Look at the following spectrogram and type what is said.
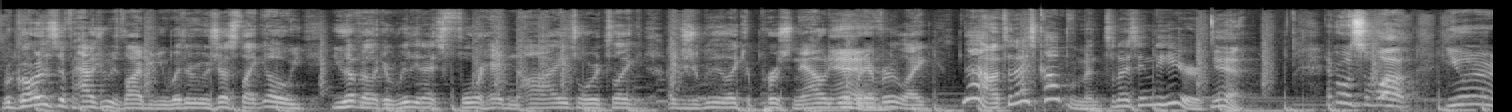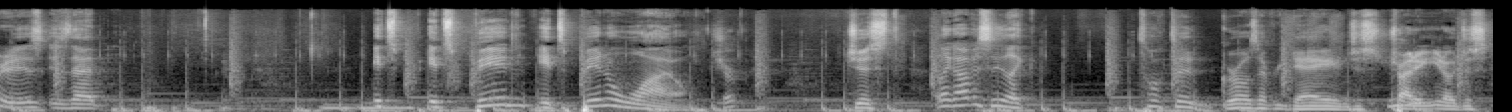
regardless of how she was vibing you, whether it was just like, oh, you have like a really nice forehead and eyes, or it's like, I just really like your personality or whatever. Like, no, it's a nice compliment. It's a nice thing to hear. yeah. Every once in a while, you know what it is? Is that it's it's been it's been a while. Sure. Just like obviously like talk to girls every day and just try to mm-hmm. you know just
